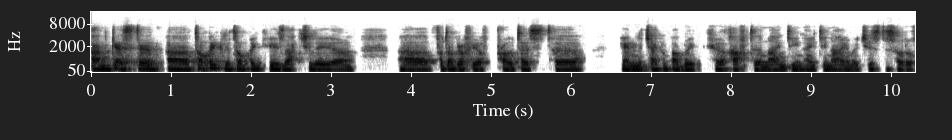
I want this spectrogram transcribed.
and guess the uh, topic. The topic is actually uh, uh, photography of protest in the Czech Republic after 1989, which is the sort of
